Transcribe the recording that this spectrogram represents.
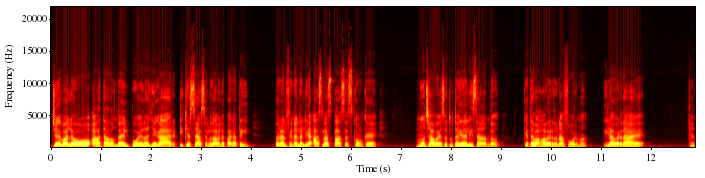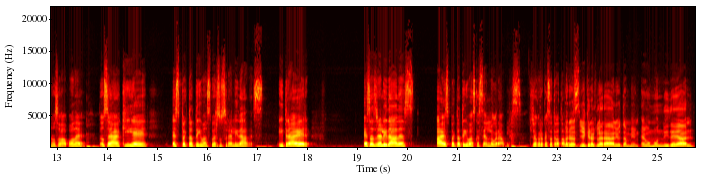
Llévalo hasta donde él pueda llegar y que sea saludable para ti. Pero al final del día, haz las paces con que muchas veces tú estás idealizando que te vas a ver de una forma y la verdad es que no se va a poder. O sea, aquí es expectativas versus realidades. Y traer esas realidades a expectativas que sean logrables. Yo creo que se trata de Pero eso. yo quiero aclarar algo también. En un mundo ideal,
